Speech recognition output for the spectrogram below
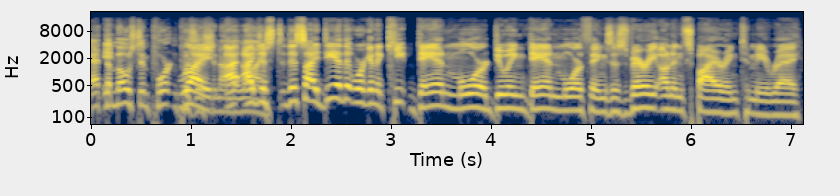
At the most important Right. position on I, the I line. just this idea that we're going to keep Dan Moore doing Dan Moore things is very uninspiring to me, Ray.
